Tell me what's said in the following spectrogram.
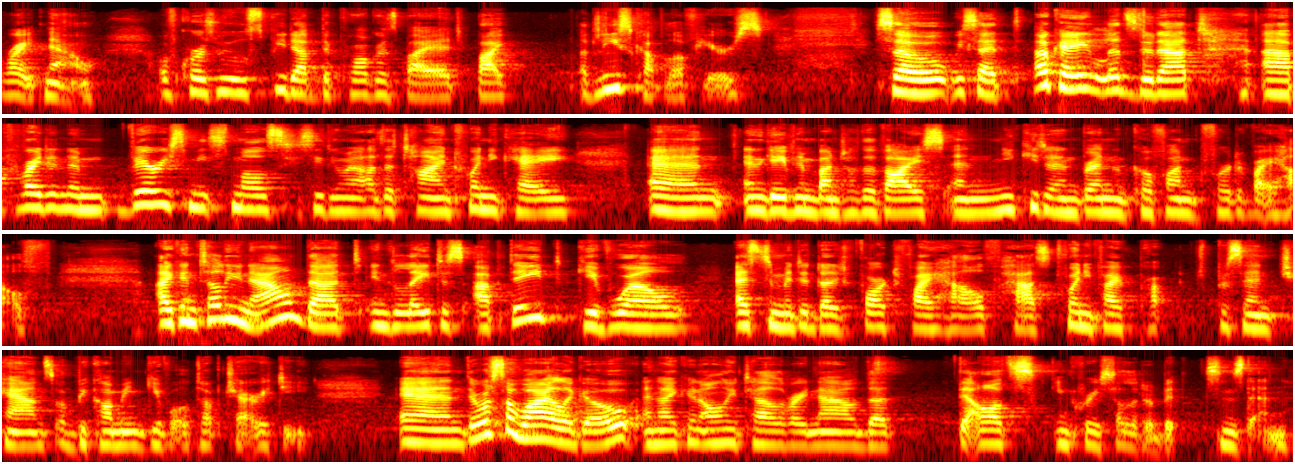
right now? Of course, we will speed up the progress by it by at least a couple of years. So we said, okay, let's do that. Uh, provided them very small CC at the time, 20K, and, and gave them a bunch of advice. And Nikita and Brendan co-founded Fortify Health. I can tell you now that in the latest update, GiveWell estimated that Fortify Health has 25% chance of becoming GiveWell top charity. And there was a while ago, and I can only tell right now that the odds increased a little bit since then.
